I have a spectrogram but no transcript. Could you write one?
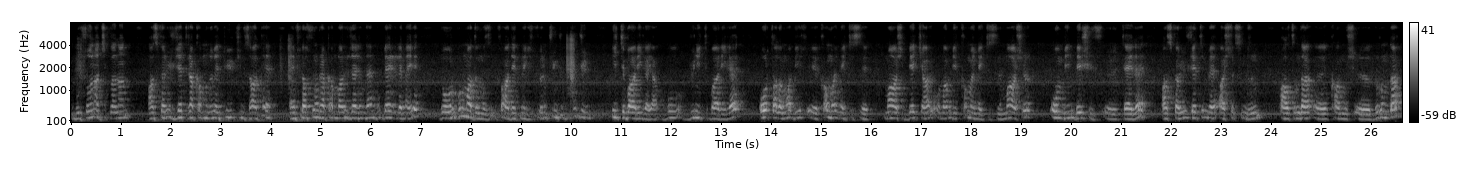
bu son açıklanan asgari ücret rakamını ve TÜİK'in saatte enflasyon rakamları üzerinden bu belirlemeyi doğru bulmadığımızı ifade etmek istiyorum. Çünkü bugün itibariyle yani bu gün itibariyle ortalama bir e, kamu emekçisi maaşı bekar olan bir kamu emekçisinin maaşı 10.500 e, TL asgari ücretin ve açlık sınırının altında e, kalmış e, durumda.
